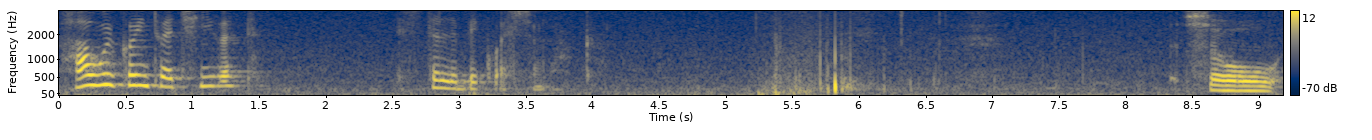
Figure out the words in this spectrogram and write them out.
How we're going to achieve it is still a big question mark. So,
